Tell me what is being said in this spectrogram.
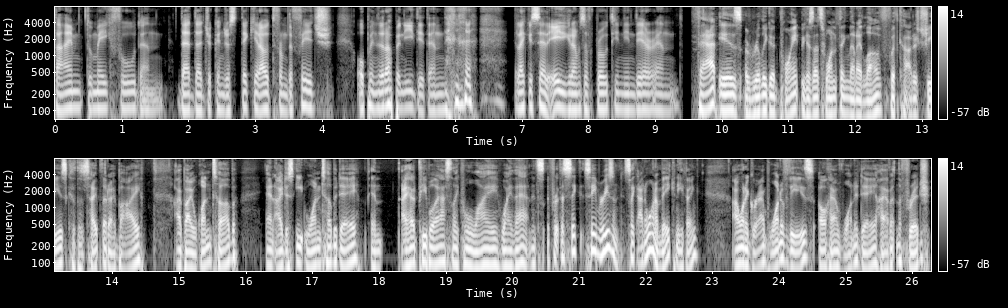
time to make food and that that you can just take it out from the fridge, open it up and eat it and like you said 80 grams of protein in there and that is a really good point because that's one thing that I love with cottage cheese because the type that I buy, I buy one tub and I just eat one tub a day and I had people ask like, "Well, why why that?" And it's for the same reason. It's like I don't want to make anything. I want to grab one of these. I'll have one a day. I have it in the fridge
